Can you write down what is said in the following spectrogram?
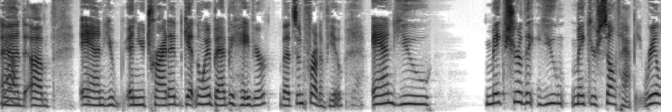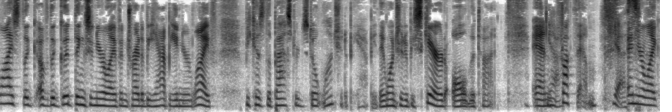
And, um, and you, and you try to get in the way of bad behavior that's in front of you. And you, make sure that you make yourself happy. Realize the of the good things in your life and try to be happy in your life because the bastards don't want you to be happy. They want you to be scared all the time. And Yeah. fuck them. Yes. And you're like,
